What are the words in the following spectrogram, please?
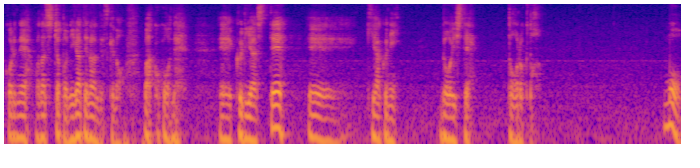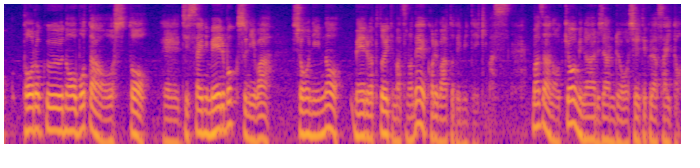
これね、私ちょっと苦手なんですけど、まあ、ここをね、えー、クリアして、えー、規約に同意して登録と。もう登録のボタンを押すと、えー、実際にメールボックスには承認のメールが届いてますので、これは後で見ていきます。まずあの、興味のあるジャンルを教えてくださいと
